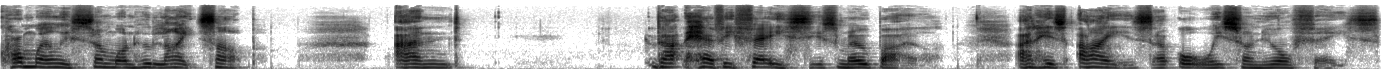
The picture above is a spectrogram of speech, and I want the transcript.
Cromwell is someone who lights up and that heavy face is mobile and his eyes are always on your face.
